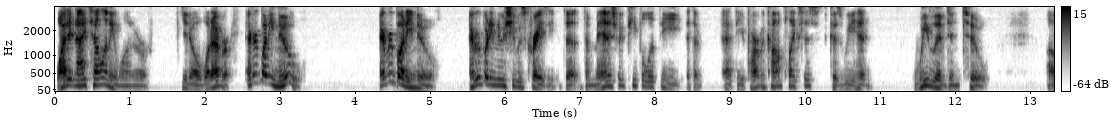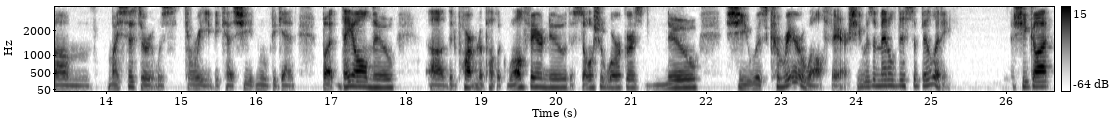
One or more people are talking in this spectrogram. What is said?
why didn't I tell anyone or, you know, whatever. Everybody knew. Everybody knew. Everybody knew she was crazy. The the management people at the at the at the apartment complexes because we had we lived in two. Um, my sister it was three because she had moved again, but they all knew. Uh, the Department of Public Welfare knew, the social workers knew she was career welfare. She was a mental disability. She got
